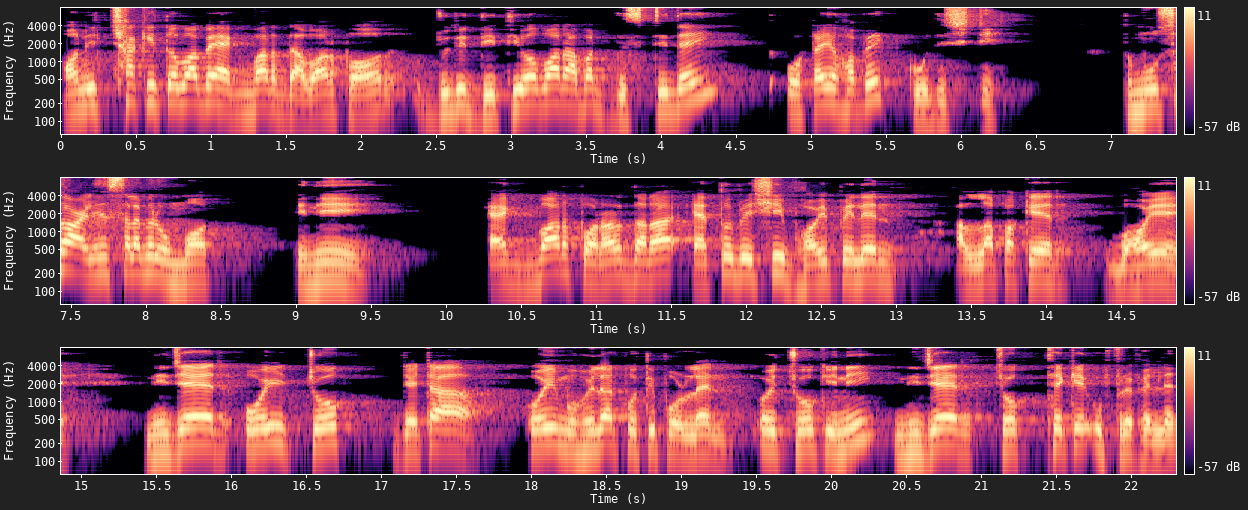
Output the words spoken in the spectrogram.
অনিচ্ছাকৃতভাবে একবার দেওয়ার পর যদি দ্বিতীয়বার আবার দৃষ্টি দেয় ওটাই হবে কুদৃষ্টি। তো মুসা আলহিসাল্লামের উম্মত, ইনি একবার পড়ার দ্বারা এত বেশি ভয় পেলেন আল্লাহ পাকের ভয়ে নিজের ওই চোখ যেটা ওই মহিলার প্রতি পড়লেন, ওই চোখ ইনি নিজের চোখ থেকে উপড়ে ফেললেন।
